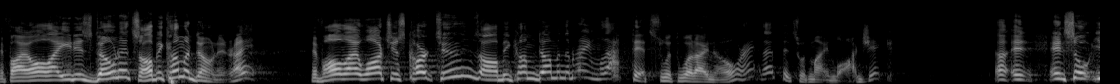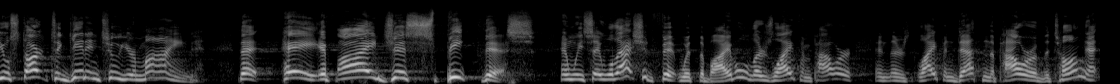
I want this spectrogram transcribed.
If I all I eat is donuts, I'll become a donut, right? If all I watch is cartoons, I'll become dumb in the brain. Well, that fits with what I know, right? That fits with my logic. Uh, and, and so you'll start to get into your mind that, hey, if I just speak this, and we say, well, that should fit with the Bible. There's life and power, and there's life and death and the power of the tongue. That,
